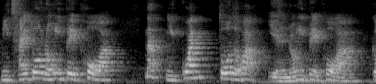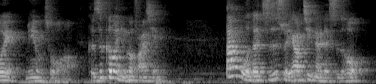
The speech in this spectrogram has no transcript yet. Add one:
你财多容易被破啊？那你官多的话，也很容易被破啊，各位没有错哦。可是各位，你有没有发现，当我的止水要进来的时候，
